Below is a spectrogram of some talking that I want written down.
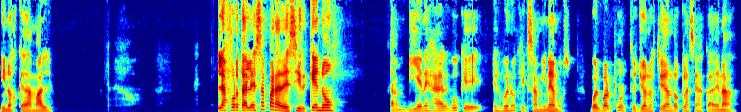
y nos queda mal. La fortaleza para decir que no también es algo que es bueno que examinemos. Vuelvo al punto, yo no estoy dando clases acá de nada.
